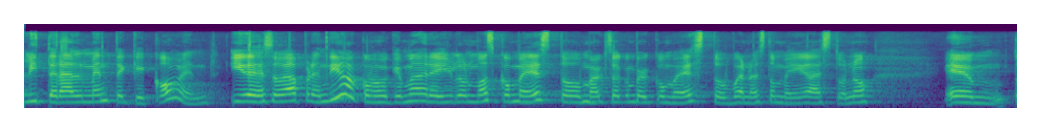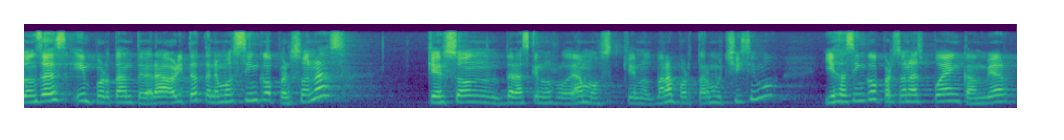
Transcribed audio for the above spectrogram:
Literalmente, ¿qué comen? Y de eso he aprendido, como que madre, Elon Musk come esto, Mark Zuckerberg come esto, bueno, esto me llega, esto no. Em, entonces, importante, ¿verdad? Ahorita tenemos cinco personas que son de las que nos rodeamos, que nos van a aportar muchísimo, y esas cinco personas pueden cambiar,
